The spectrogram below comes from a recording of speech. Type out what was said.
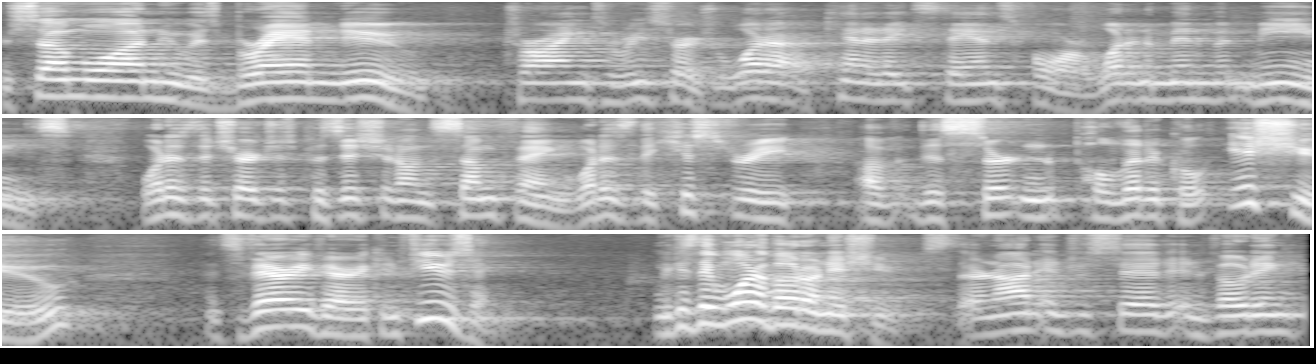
There's someone who is brand new trying to research what a candidate stands for, what an amendment means, what is the church's position on something? What is the history of this certain political issue? It's very, very confusing because they want to vote on issues. They're not interested in voting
